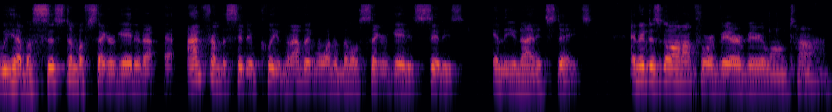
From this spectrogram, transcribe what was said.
We have a system of segregated. I, I'm from the city of Cleveland. I live in one of the most segregated cities in the United States. And it has gone on for a very, very long time.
